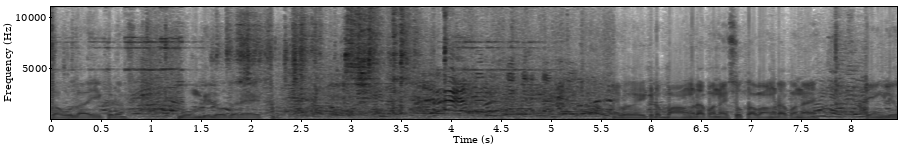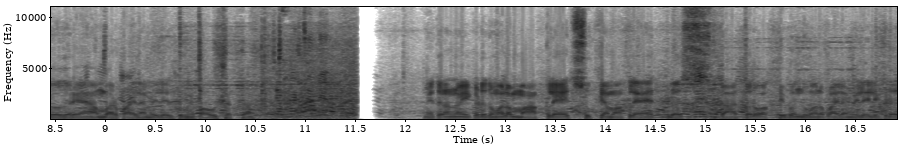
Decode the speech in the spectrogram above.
जवला आहे इकडं बोंबील वगैरे आहेत. हे बघा इकडं बांगडा पण आहे सुका बांगडा पण आहे. टेंगली वगैरे आहे आंबार पाहायला मिळेल. तुम्ही पाहू शकता. मित्रांनो इकडे तुम्हाला माकले आहेत सुक्या माकल्या आहेत प्लस दातर वागती पण तुम्हाला पाहायला मिळेल. इकडं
